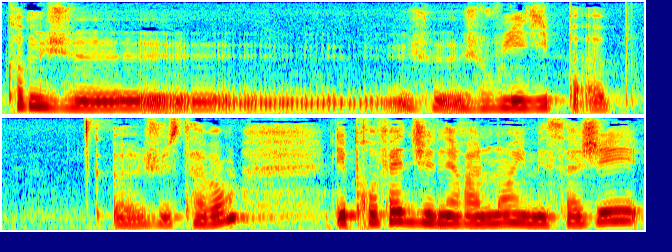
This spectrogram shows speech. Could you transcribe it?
comme je, je, vous l'ai dit juste avant, les prophètes généralement et messagers,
